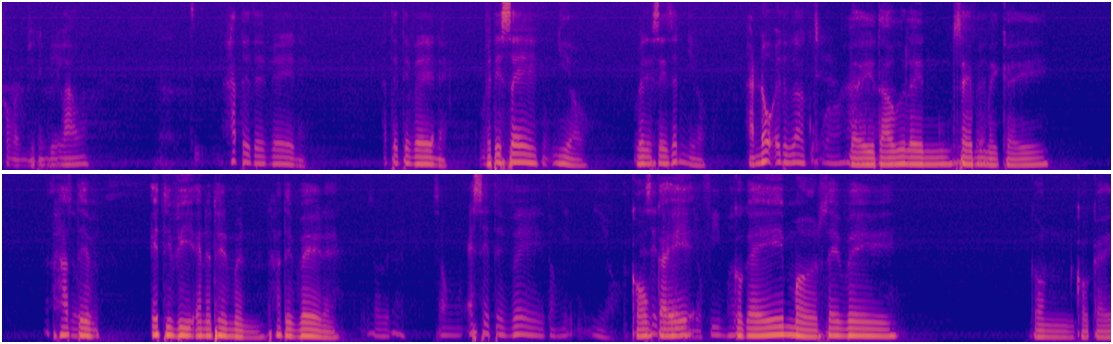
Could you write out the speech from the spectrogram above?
Không phải truyền hình Vĩnh Long HTTV này HTTV này VTC cũng nhiều VTC rất nhiều. Hà Nội thực ra cũng có đây tao cứ lên xem mấy cái HT Rồi. ATV Entertainment HTV này. Rồi đây. xong SCTV tao nghĩ cũng nhiều. Có SCTV cái- nhiều phim hơn. có cái MCV còn có cái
